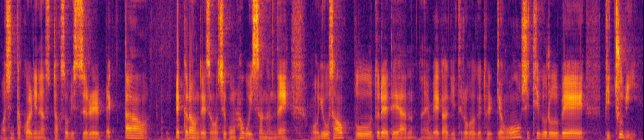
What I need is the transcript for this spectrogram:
어, 신탁 관리나 수탁 서비스를 백다운 백그라운드에서 제공을 하고 있었는데 어, 요 사업부들에 대한 예, 매각이 들어가게 될 경우 시티그룹의 B2B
